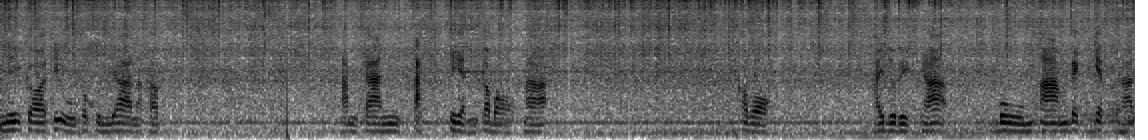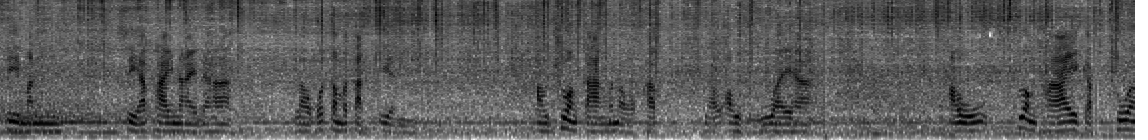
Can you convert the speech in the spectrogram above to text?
ันนี้ก็ที่อู่พระคุณย่านะครับทำการตัดเปลี่ยนกระบอกนะฮะกระบอกไฮดรอลิกนะฮะบูมอาร์มเบกเก็ตนะฮะที่มันเสียภายในนะฮะเราก็จะมาตัดเปลี่ยน เอาช่วงกลางมันออกครับ เราเอาหูไว้ฮะเอาช่วงท้ายกับช่วง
